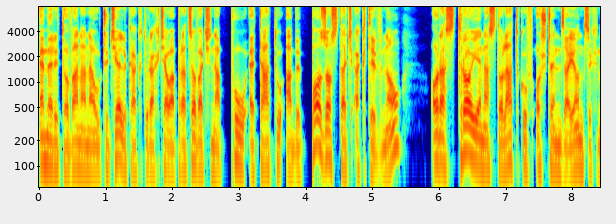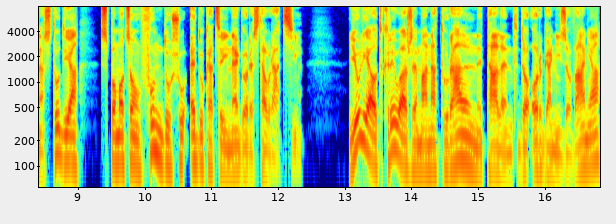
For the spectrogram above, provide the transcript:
emerytowana nauczycielka, która chciała pracować na pół etatu, aby pozostać aktywną, oraz troje nastolatków oszczędzających na studia z pomocą Funduszu Edukacyjnego Restauracji. Julia odkryła, że ma naturalny talent do organizowania,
